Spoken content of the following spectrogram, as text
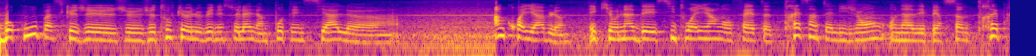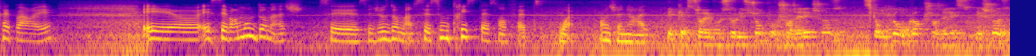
beaucoup parce que je, je, trouve que le Venezuela a un potentiel euh, incroyable et qu'on a des citoyens en fait très intelligents, on a des personnes très préparées et, euh, et c'est vraiment dommage. C'est juste dommage. C'est une tristesse en fait, ouais, en général. Et quelles seraient vos solutions pour changer les choses? Si on peut encore changer les, les choses?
